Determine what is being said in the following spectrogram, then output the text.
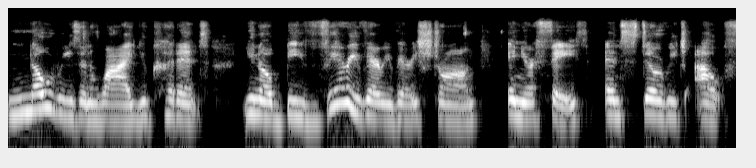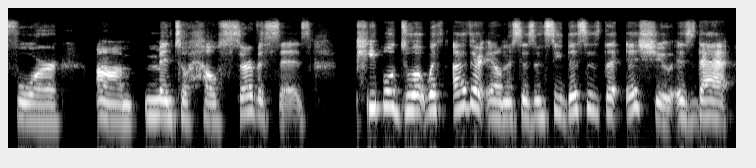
no reason why you couldn't, you know, be very, very, very strong in your faith and still reach out for um, mental health services. People do it with other illnesses and see this is the issue is that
